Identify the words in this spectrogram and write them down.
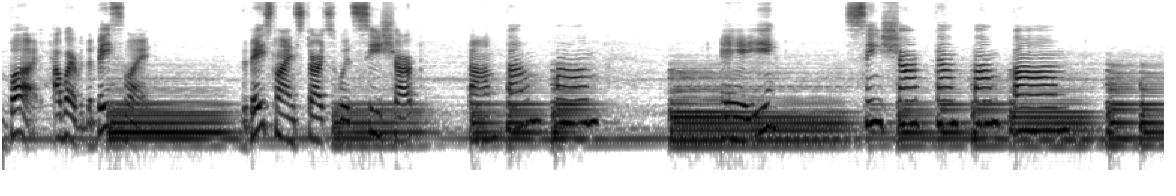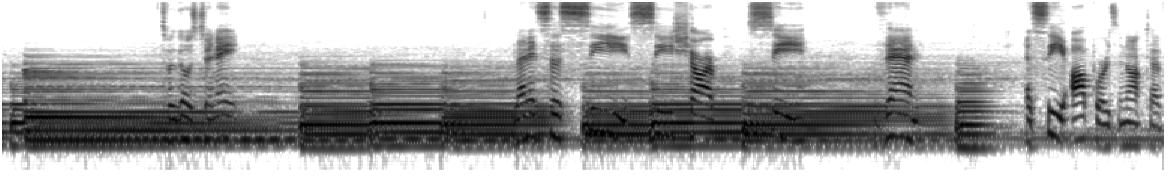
But however, the bass line, the bass line starts with C sharp, bum bum bum. A C sharp bum bum bum. So it goes to an A. Then it's a C, C sharp, C, then a C upwards an octave.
